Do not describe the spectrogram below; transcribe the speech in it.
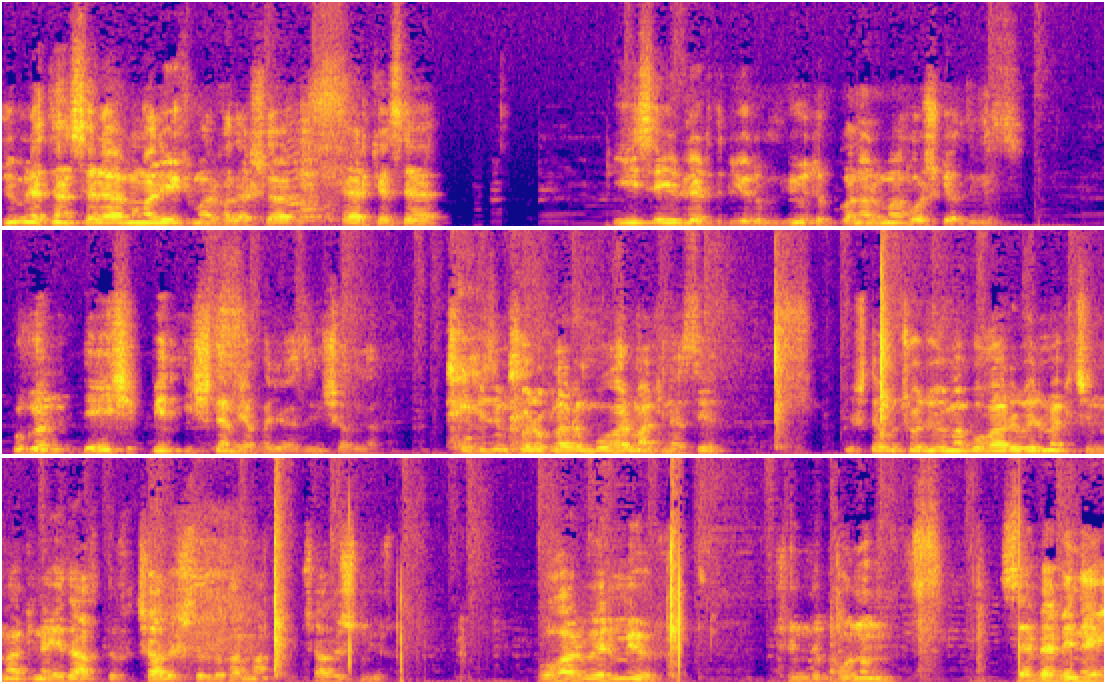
Cümleten selamun aleyküm arkadaşlar. Herkese iyi seyirler diliyorum. YouTube kanalıma hoş geldiniz. Bugün değişik bir işlem yapacağız inşallah. Bu bizim çocukların buhar makinesi. İşte bu çocuğuma buharı vermek için makineyi taktık, çalıştırdık ama çalışmıyor. Buhar vermiyor. Şimdi bunun sebebi ne,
